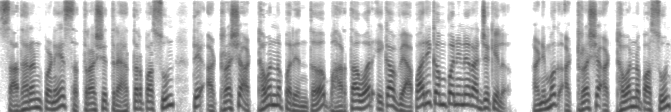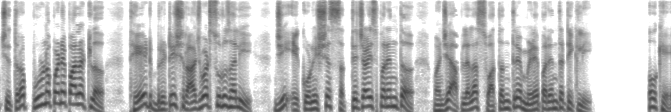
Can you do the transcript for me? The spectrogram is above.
साधारणपणे सतराशे त्र्याहत्तरपासून ते अठराशे अठ्ठावन्नपर्यंत भारतावर एका व्यापारी कंपनीने राज्य केलं. आणि मग अठराशे अठ्ठावन्नपासून चित्र पूर्णपणे पालटलं. थेट ब्रिटिश राजवट सुरू झाली जी एकोणीसशे सत्तेचाळीस पर्यंत म्हणजे आपल्याला स्वातंत्र्य मिळेपर्यंत टिकली. ओके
